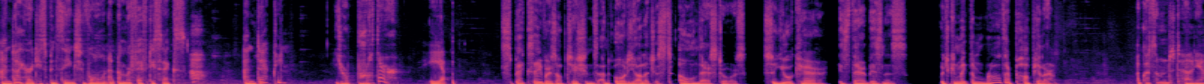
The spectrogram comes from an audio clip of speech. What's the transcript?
And I heard he's been seeing Siobhan at number 56. and Declan. Your brother? Yep. Specsavers opticians and audiologists own their stores, so your care is their business, which can make them rather popular. I've got something to tell you.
